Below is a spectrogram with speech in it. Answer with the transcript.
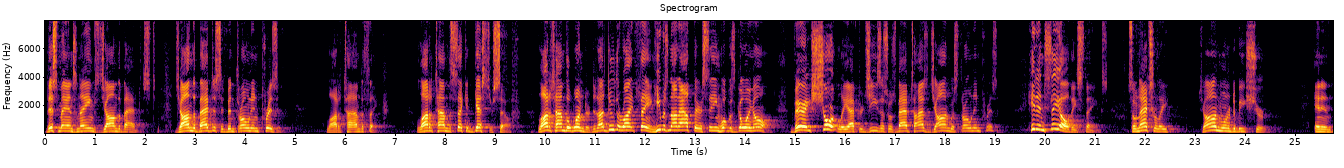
This man's name's John the Baptist. John the Baptist had been thrown in prison. A lot of time to think, a lot of time to second guess yourself, a lot of time to wonder, did I do the right thing? He was not out there seeing what was going on. Very shortly after Jesus was baptized, John was thrown in prison. He didn't see all these things. So naturally, John wanted to be sure. And in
